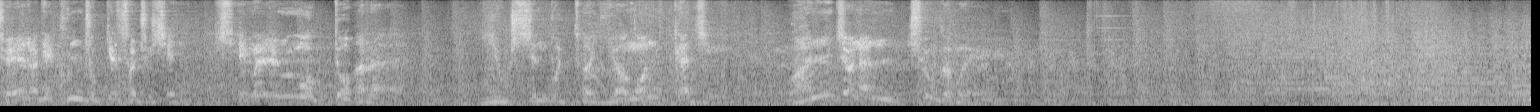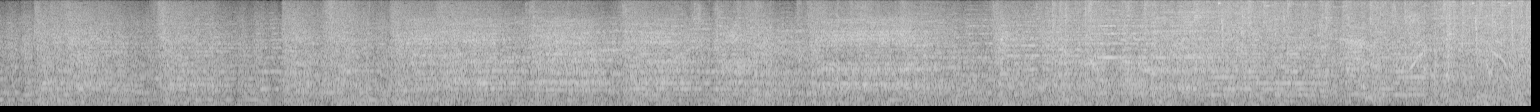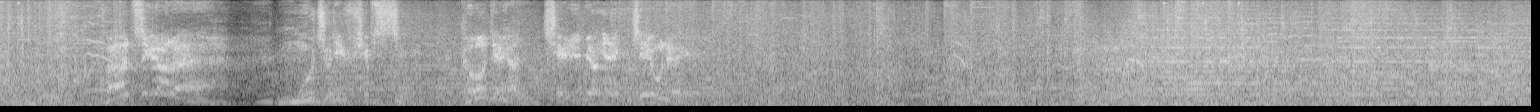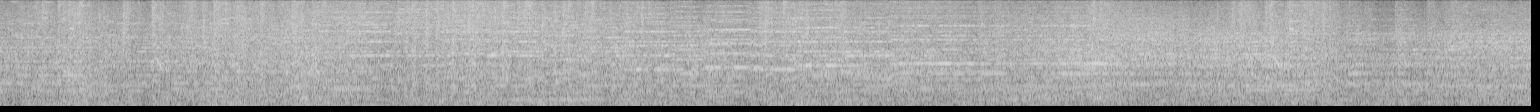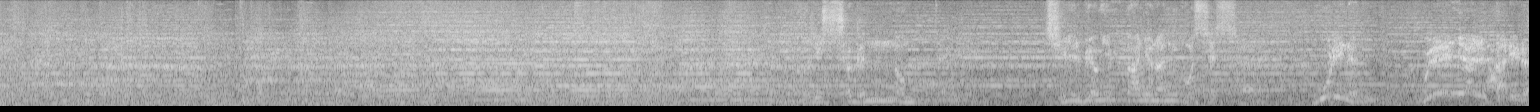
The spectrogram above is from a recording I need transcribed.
쇠락의 군주께서 주신 힘을 목도하라. 육신부터 영혼까지 완전한 죽음을. 질병의 기운을 어리석은 놈들. 질병이 만연한 곳에서 우리는 불멸하리라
